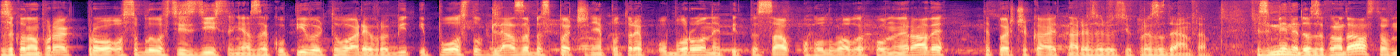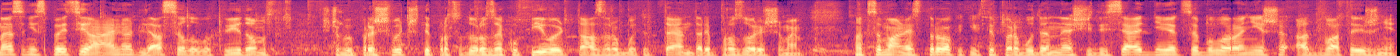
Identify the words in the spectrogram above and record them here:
Законопроект про особливості здійснення закупівель товарів, робіт і послуг для забезпечення потреб оборони підписав голова Верховної Ради тепер чекають на резолюцію президента. Зміни до законодавства внесені спеціально для силових відомств, щоб пришвидшити процедуру закупівель та зробити тендери прозорішими. Максимальний строк, який тепер буде не 60 днів, як це було раніше, а два тижні.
